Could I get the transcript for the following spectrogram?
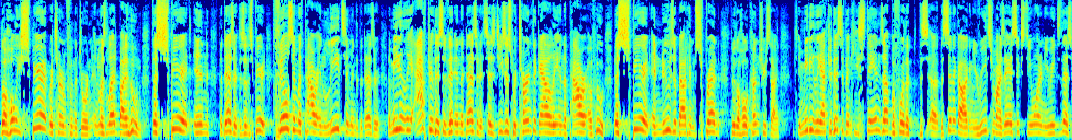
The Holy Spirit returned from the Jordan and was led by whom? The Spirit in the desert. So the Spirit fills him with power and leads him into the desert. Immediately after this event in the desert, it says Jesus returned to Galilee in the power of who? The Spirit and news about him spread through the whole countryside immediately after this event, he stands up before the, the, uh, the, synagogue and he reads from Isaiah 61 and he reads this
